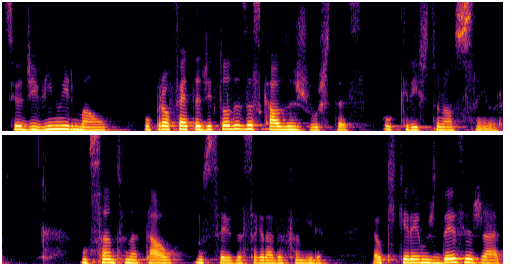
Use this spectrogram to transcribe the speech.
seu divino irmão, o profeta de todas as causas justas, o Cristo nosso Senhor. Um Santo Natal no seio da Sagrada Família. É o que queremos desejar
